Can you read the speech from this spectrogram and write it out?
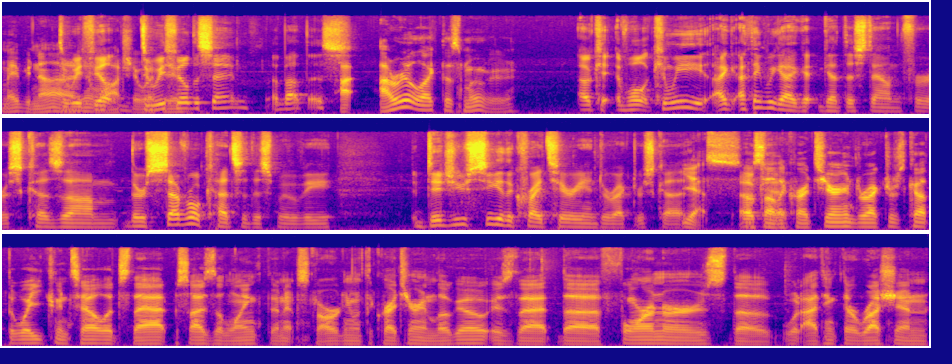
Maybe not. Do we feel do we you. feel the same about this? I, I really like this movie. Okay, well, can we? I, I think we gotta get, get this down first because um, there's several cuts of this movie. Did you see the Criterion director's cut? Yes, I saw Okay. the Criterion director's cut. The way you can tell it's that, besides the length and it starting with the Criterion logo, is that the foreigners, the what I think they're Russian,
